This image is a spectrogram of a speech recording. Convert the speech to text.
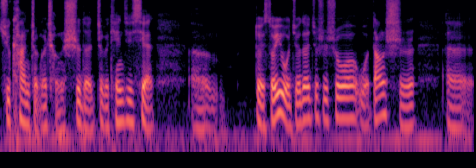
去看整个城市的这个天际线。嗯，对，所以我觉得就是说我当时，呃。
